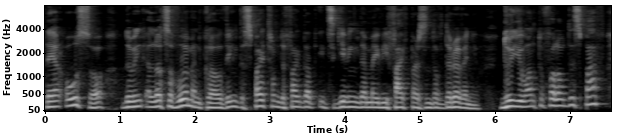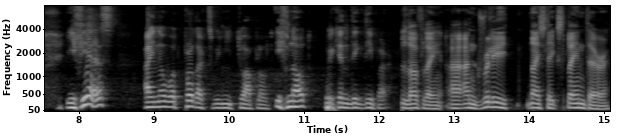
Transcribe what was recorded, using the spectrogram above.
they are also doing a lots of women clothing, despite from the fact that it's giving them maybe 5% of the revenue. Do you want to follow this path? If yes, I know what products we need to upload. If not, we can dig deeper. Lovely. Uh, and really nicely explained there.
